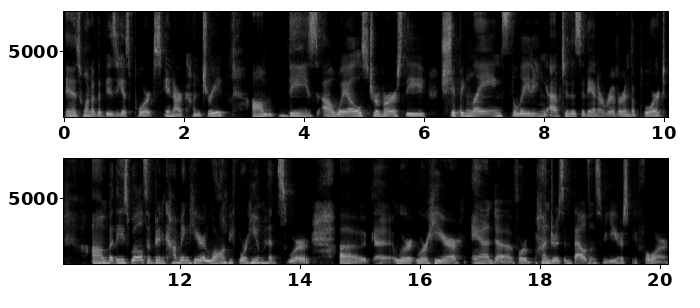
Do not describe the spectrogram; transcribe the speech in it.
is one of the busiest ports in our country. Um, these uh, whales traverse the shipping lanes leading up to the Savannah River and the port. Um, but these wells have been coming here long before humans were uh, uh, were, were here, and uh, for hundreds and thousands of years before.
